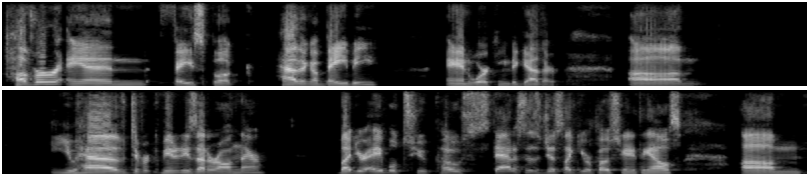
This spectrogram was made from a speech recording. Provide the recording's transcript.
Hover and Facebook having a baby and working together. Um, you have different communities that are on there, but you're able to post statuses just like you were posting anything else. Um,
